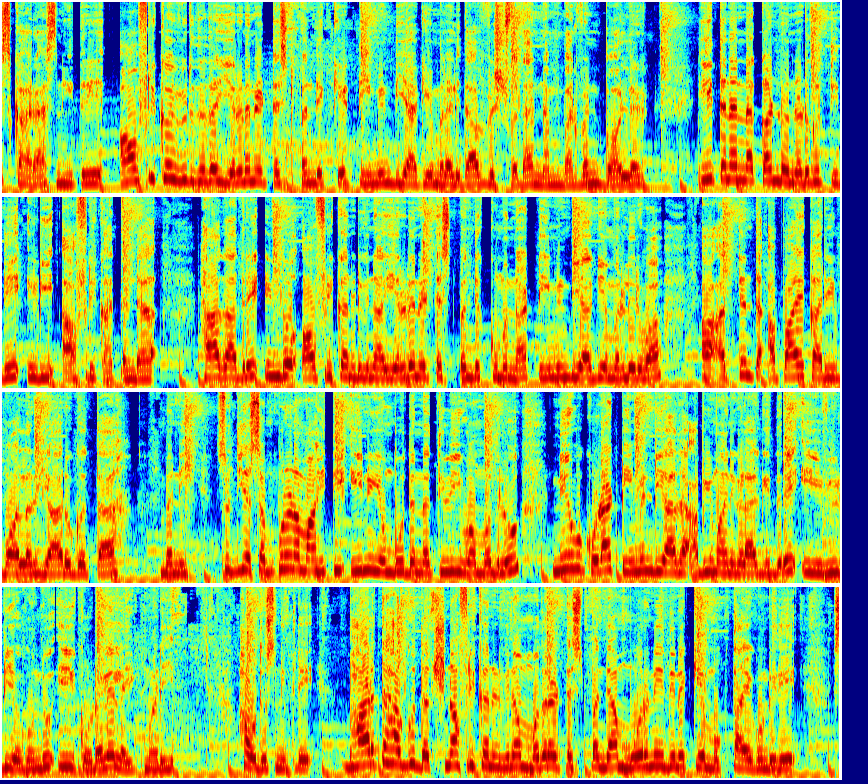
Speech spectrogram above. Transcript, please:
ನಮಸ್ಕಾರ ಸ್ನೇಹಿತರೆ, ಆಫ್ರಿಕಾ ವಿರುದ್ಧದ ಎರಡನೇ ಟೆಸ್ಟ್ ಪಂದ್ಯಕ್ಕೆ ಟೀಂ ಇಂಡಿಯಾಗೆ ಮರಳಿದ ವಿಶ್ವದ ನಂಬರ್ ಒನ್ ಬೌಲರ್ ಈತನನ್ನ ಕಂಡು ನಡುಗುತ್ತಿದೆ ಇಡೀ ಆಫ್ರಿಕಾ ತಂಡ. ಹಾಗಾದ್ರೆ ಇಂಡೋ ಆಫ್ರಿಕಾ ನಡುವಿನ ಎರಡನೇ ಟೆಸ್ಟ್ ಪಂದ್ಯಕ್ಕೂ ಮುನ್ನ ಟೀಂ ಇಂಡಿಯಾಗೆ ಮರಳಿರುವ ಆ ಅತ್ಯಂತ ಅಪಾಯಕಾರಿ ಬೌಲರ್ ಯಾರು ಗೊತ್ತಾ? ಬನ್ನಿ, ಸುದ್ದಿಯ ಸಂಪೂರ್ಣ ಮಾಹಿತಿ ಏನು ಎಂಬುದನ್ನು ತಿಳಿಯುವ ಮೊದಲು ನೀವು ಕೂಡ ಟೀಂ ಇಂಡಿಯಾದ ಅಭಿಮಾನಿಗಳಾಗಿದ್ದರೆ ಈ ವಿಡಿಯೋಗೊಂದು ಈ ಕೂಡಲೇ ಲೈಕ್ ಮಾಡಿ. ಹೌದು ಸ್ನೇಹಿತರೆ, ಭಾರತ ಹಾಗೂ ದಕ್ಷಿಣ ಆಫ್ರಿಕಾ ನಡುವಿನ ಮೊದಲ ಟೆಸ್ಟ್ ಪಂದ್ಯ ಮೂರನೇ ದಿನಕ್ಕೆ ಮುಕ್ತಾಯಗೊಂಡಿದೆ.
